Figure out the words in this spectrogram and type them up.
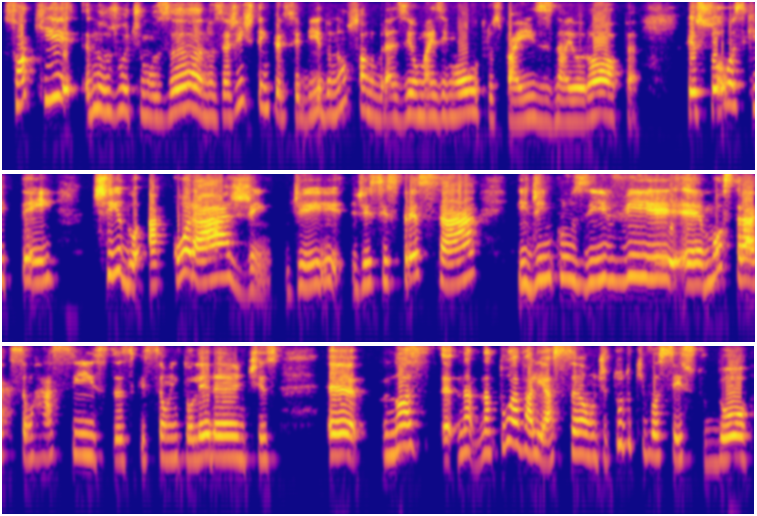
Só que nos últimos anos a gente tem percebido, não só no Brasil, mas em outros países na Europa, pessoas que têm tido a coragem de, de se expressar e de, inclusive, é, mostrar que são racistas, que são intolerantes. É, nós, é, na, na, tua avaliação de tudo que você estudou,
